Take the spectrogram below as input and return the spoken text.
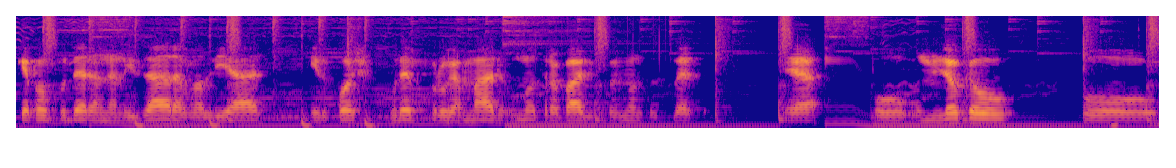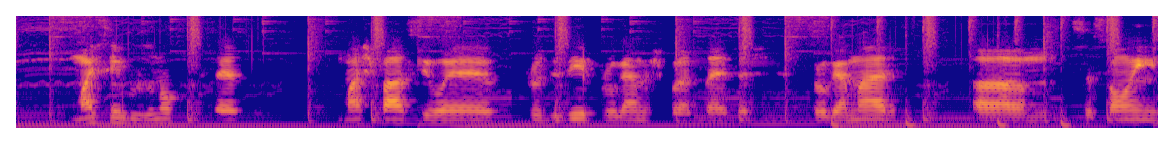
que é para poder analisar, avaliar e depois poder programar o meu trabalho com os meus atletas. Yeah? O, o melhor que eu. O mais simples do nosso processo, o mais fácil é produzir programas para atletas, programar um, sessões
